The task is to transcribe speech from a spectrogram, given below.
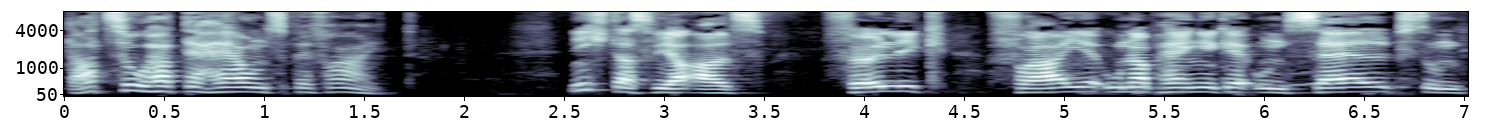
Dazu hat der Herr uns befreit. Nicht, dass wir als völlig freie, unabhängige uns selbst und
